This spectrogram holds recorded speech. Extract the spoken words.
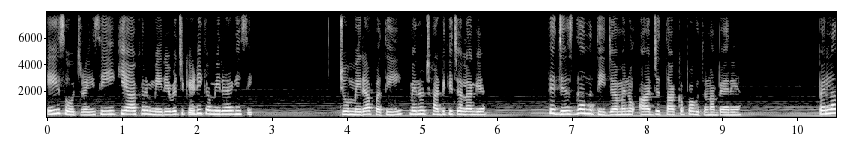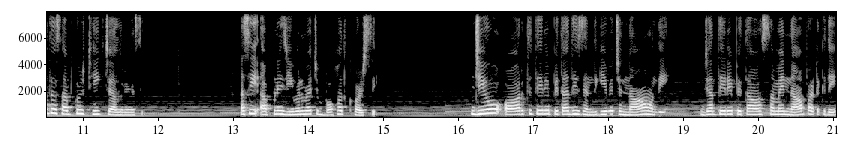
ਇਹ ਸੋਚ ਰਹੀ ਸੀ ਕਿ ਆਖਰ ਮੇਰੇ ਵਿੱਚ ਕਿਹੜੀ ਕਮੀ ਰਹਿ ਗਈ ਸੀ? ਜੋ ਮੇਰਾ ਪਤੀ ਮੈਨੂੰ ਛੱਡ ਕੇ ਚਲਾ ਗਿਆ ਤੇ ਜਿਸ ਦਾ ਨਤੀਜਾ ਮੈਨੂੰ ਅੱਜ ਤੱਕ ਭੁਗਤਣਾ ਪੈ ਰਿਹਾ। ਪਹਿਲਾਂ ਤਾਂ ਸਭ ਕੁਝ ਠੀਕ ਚੱਲ ਰਿਹਾ ਸੀ। ਅਸੀਂ ਆਪਣੇ ਜੀਵਨ ਵਿੱਚ ਬਹੁਤ ਖੁਸ਼ ਸੀ। ਜੇ ਉਹ ਔਰਤ ਤੇਰੇ ਪਿਤਾ ਦੀ ਜ਼ਿੰਦਗੀ ਵਿੱਚ ਨਾ ਆਉਂਦੀ ਜਾਂ ਤੇਰੇ ਪਿਤਾ ਉਸ ਸਮੇਂ ਨਾ ਭਟਕਦੇ,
